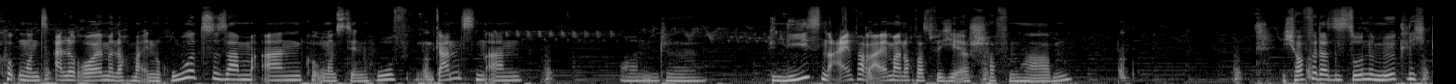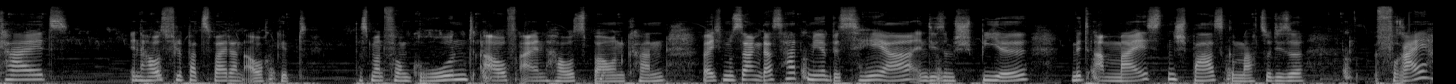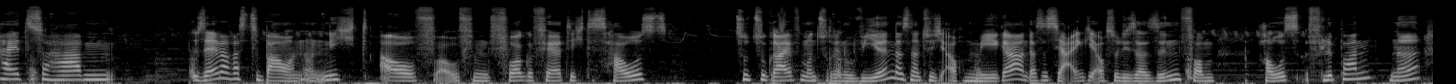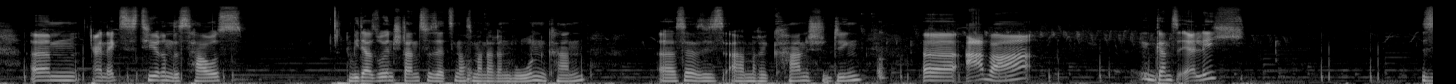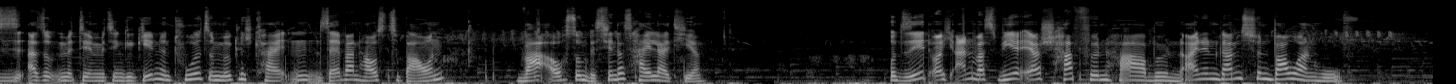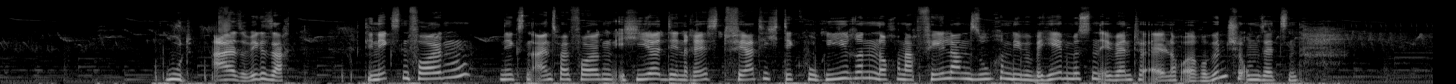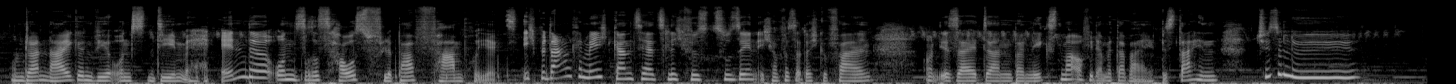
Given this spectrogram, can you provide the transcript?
gucken uns alle Räume nochmal in Ruhe zusammen an, gucken uns den Hof im Ganzen an und äh, genießen einfach einmal noch, was wir hier erschaffen haben. Ich hoffe, dass es so eine Möglichkeit in Haus Flipper 2 dann auch gibt. Dass man von Grund auf ein Haus bauen kann. Weil ich muss sagen, das hat mir bisher in diesem Spiel mit am meisten Spaß gemacht. So diese Freiheit zu haben, selber was zu bauen und nicht auf, auf ein vorgefertigtes Haus zuzugreifen und zu renovieren. Das ist natürlich auch mega und das ist ja eigentlich auch so dieser Sinn vom Haus flippern, ne? Ähm, ein existierendes Haus wieder so instand zu setzen, dass man darin wohnen kann. Äh, das ist ja dieses amerikanische Ding. Äh, aber ganz ehrlich, also mit, dem, mit den gegebenen Tools und Möglichkeiten, selber ein Haus zu bauen, war auch so ein bisschen das Highlight hier. Und seht euch an, was wir erschaffen haben. Einen ganzen Bauernhof. Gut, also wie gesagt, die nächsten Folgen, nächsten ein, zwei Folgen, hier den Rest fertig dekorieren, noch nach Fehlern suchen, die wir beheben müssen, eventuell noch eure Wünsche umsetzen. Und dann neigen wir uns dem Ende unseres Hausflipper Farm Projekts. Ich bedanke mich ganz herzlich fürs Zusehen. Ich hoffe, es hat euch gefallen. Und ihr seid dann beim nächsten Mal auch wieder mit dabei. Bis dahin. Tschüsselü.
